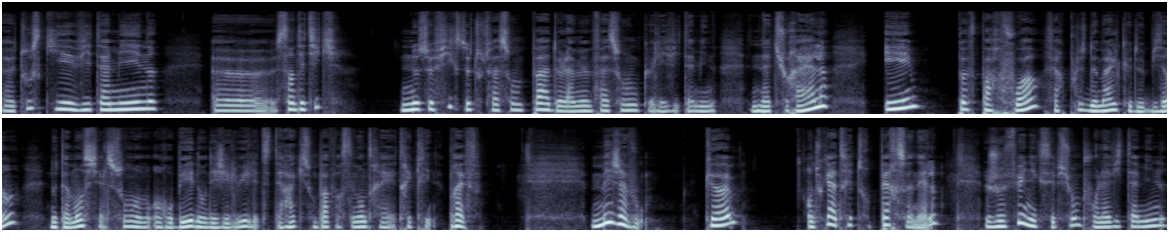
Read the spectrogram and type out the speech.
euh, tout ce qui est vitamines euh, synthétiques ne se fixe de toute façon pas de la même façon que les vitamines naturelles et peuvent parfois faire plus de mal que de bien, notamment si elles sont enrobées dans des gélules, etc., qui sont pas forcément très, très clean. Bref. Mais j'avoue que, en tout cas à titre personnel, je fais une exception pour la vitamine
